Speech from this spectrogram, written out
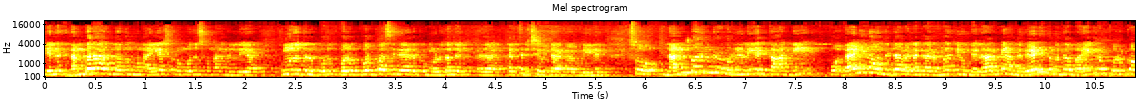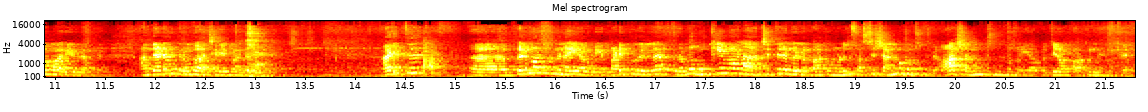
என்ன நண்பராக இருந்தாலும் முன்ன ஐயா சொல்லும் போது சொன்னாங்க இல்லையா? குமுதத்தில் பொறு பொறு பொறுப்பாசிரியாக இருக்கும் பொழுது அந்த கத்திரிச்சு விட்டாங்க அப்படின்னு. ஸோ நண்பர்ன்ற ஒரு நிலையை தாண்டி வேலையில் வந்துட்டா வெள்ளக்காரன் மாதிரி இவங்க எல்லாருமே அந்த வேலையில் வந்து பயங்கர பொறுப்பாக மாறிடுறாங்க. அந்த இடம் ரொம்ப ஆச்சரியமா இருக்கு அடுத்து பெருமாள் ஐயாவுடைய படைப்புகளில் ரொம்ப முக்கியமான சித்திரங்களில் பார்க்கும்பொழுது ஃபர்ஸ்ட் சண்முகம் சித்திரம் ஆர் சண்முகம் சுந்தரம் ஐயா பற்றி நான் பார்க்கணும்னு நினைக்கிறேன்.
